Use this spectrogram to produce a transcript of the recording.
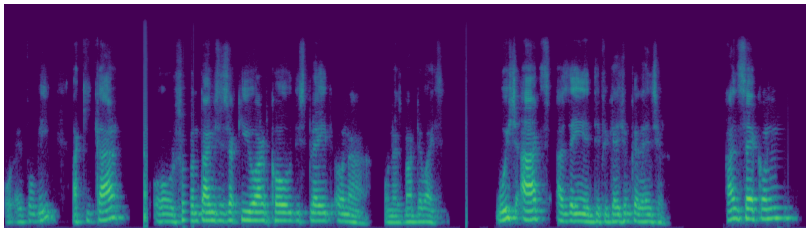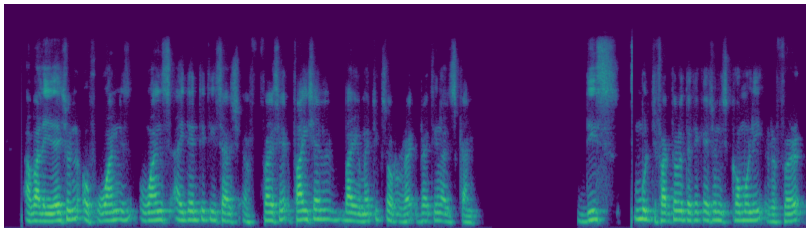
or FOB, a key card, or sometimes it's a QR code displayed on a, on a smart device, which acts as the identification credential. And second, a validation of one's, one's identity such as facial biometrics or retinal scan. This multi-factor authentication is commonly referred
